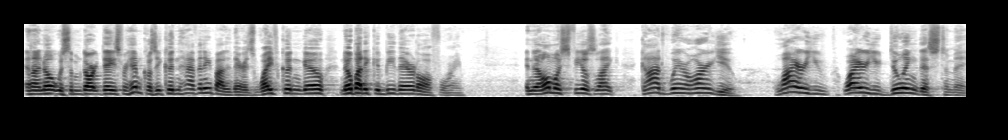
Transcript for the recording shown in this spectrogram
And I know it was some dark days for him because he couldn't have anybody there. His wife couldn't go, nobody could be there at all for him. And it almost feels like, God, where are you? Why are you, why are you doing this to me?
